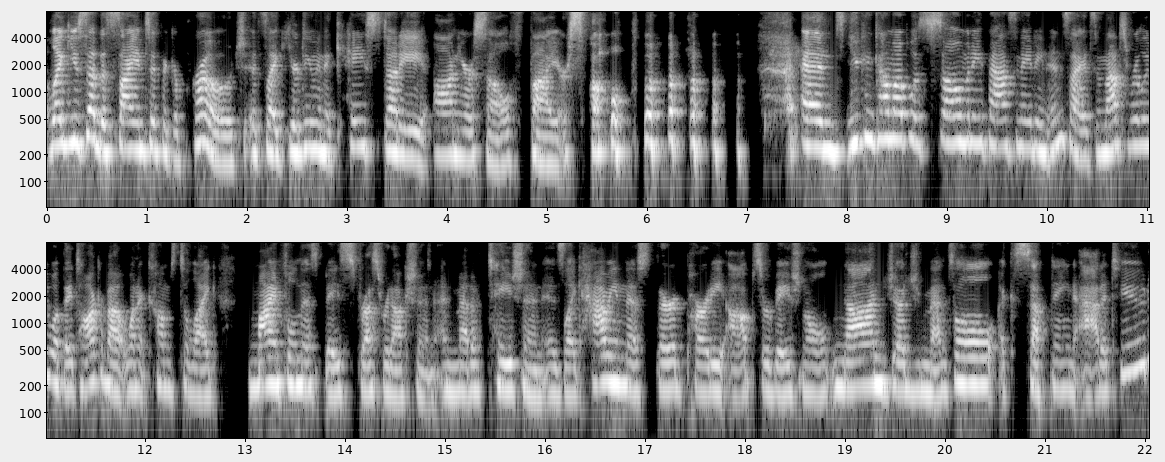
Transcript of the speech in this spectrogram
Like you said, the scientific approach, it's like you're doing a case study on yourself by yourself. and you can come up with so many fascinating insights. And that's really what they talk about when it comes to like mindfulness based stress reduction and meditation is like having this third party observational, non judgmental, accepting attitude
